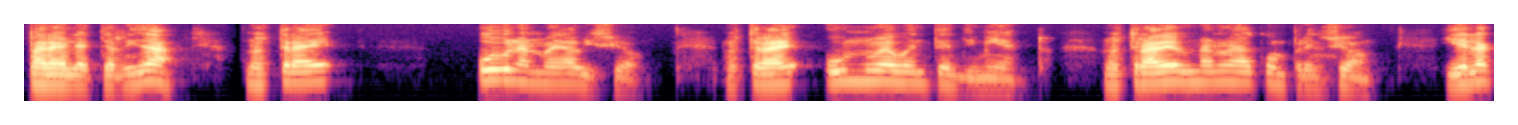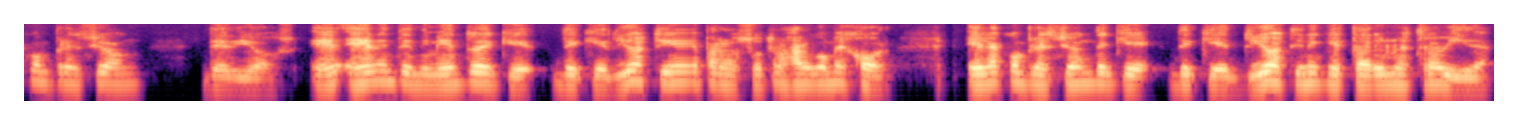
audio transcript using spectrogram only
para la eternidad, nos trae una nueva visión, nos trae un nuevo entendimiento, nos trae una nueva comprensión. Y es la comprensión de Dios, es, el entendimiento de que, de que Dios tiene para nosotros algo mejor, es la comprensión de que, de que Dios tiene que estar en nuestra vida.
